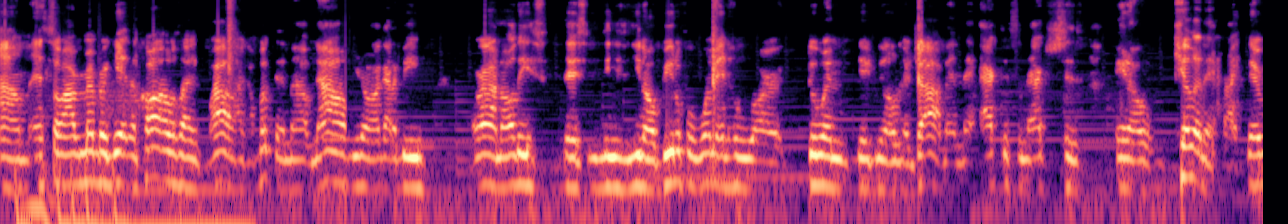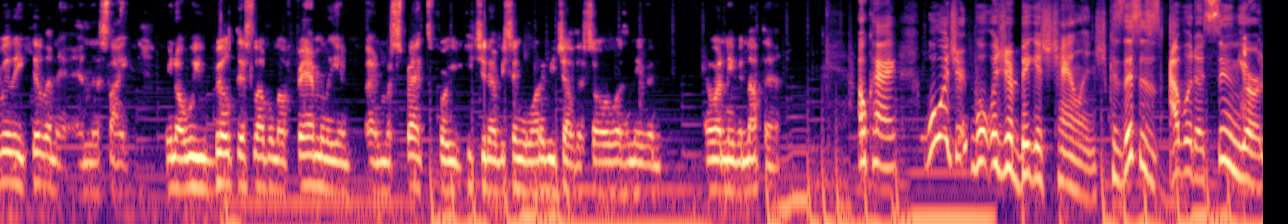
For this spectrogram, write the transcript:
um, and so I remember getting a call. I was like, wow, like I booked it now. Now, you know, I got to be around all these, this, these, you know, beautiful women who are doing, you know, their job, and the actors and actresses, you know, killing it. Like they're really killing it. And it's like, you know, we built this level of family and, and respect for each and every single one of each other. So it wasn't even, it wasn't even nothing. Okay. What was your What was your biggest challenge? Because this is, I would assume, your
